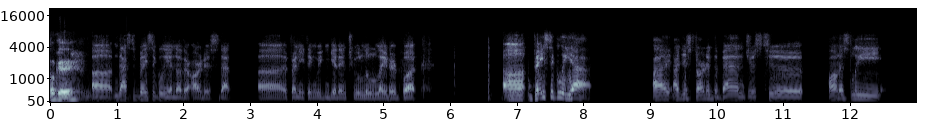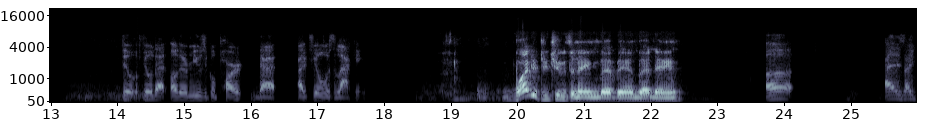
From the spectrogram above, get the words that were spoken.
Okay. Uh, that's basically another artist that, uh, if anything, we can get into a little later. But uh, basically, yeah, I I just started the band just to honestly fill fill that other musical part that I feel was lacking. Why did you choose to name that band that name? Uh, as I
